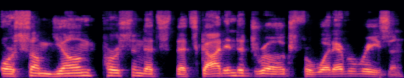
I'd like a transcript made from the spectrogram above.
or some young person that's that's got into drugs for whatever reason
